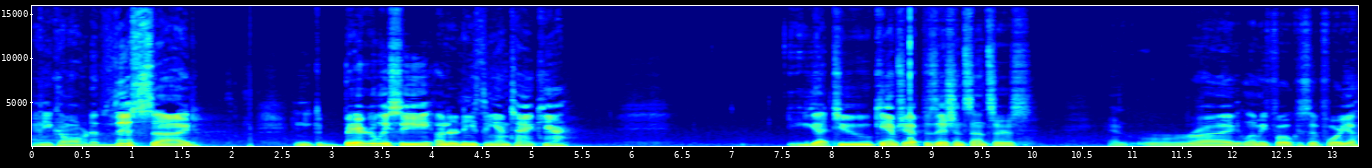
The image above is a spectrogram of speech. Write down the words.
And you come over to this side, and you can barely see underneath the intake here. You got two camshaft position sensors. And right, let me focus it for you.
